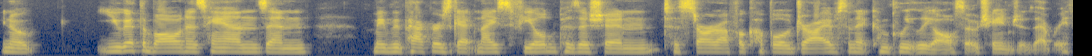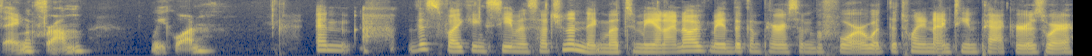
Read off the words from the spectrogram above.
you know, you get the ball in his hands and maybe Packers get nice field position to start off a couple of drives and it completely also changes everything from week 1. And this Vikings team is such an enigma to me. And I know I've made the comparison before with the 2019 Packers, where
